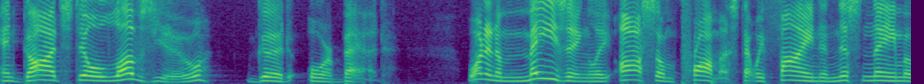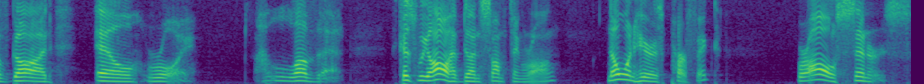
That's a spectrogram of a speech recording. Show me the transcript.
And God still loves you, good or bad. What an amazingly awesome promise that we find in this name of God, El Roi. I love that because we all have done something wrong. No one here is perfect. We're all sinners.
